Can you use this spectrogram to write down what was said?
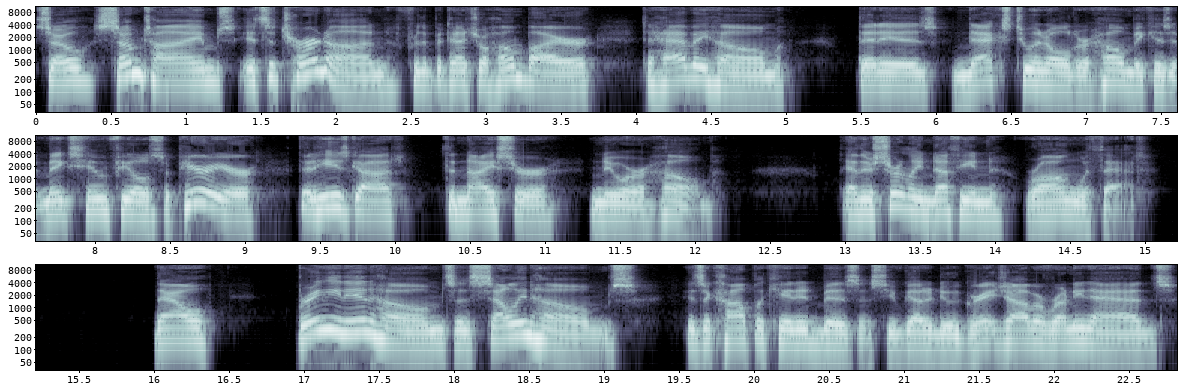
So sometimes it's a turn on for the potential home buyer to have a home that is next to an older home because it makes him feel superior that he's got the nicer, newer home. And there's certainly nothing wrong with that. Now, Bringing in homes and selling homes is a complicated business. You've got to do a great job of running ads.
